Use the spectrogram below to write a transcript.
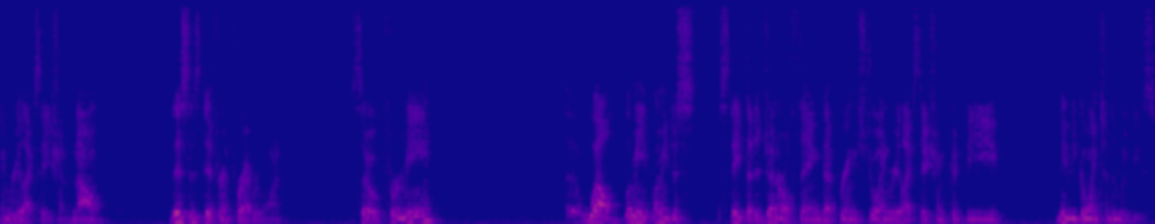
and relaxation. Now, this is different for everyone. So for me, uh, well, let me let me just state that a general thing that brings joy and relaxation could be maybe going to the movies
